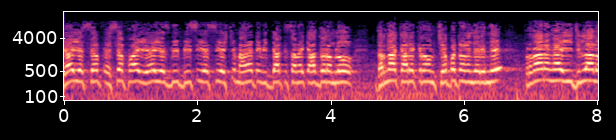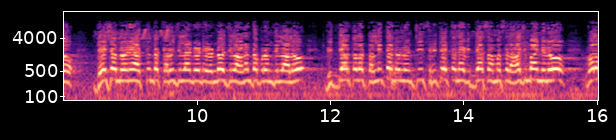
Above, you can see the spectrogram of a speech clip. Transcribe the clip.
AISF SFI AISB BC SC ST minority విద్యార్థి సమైక్య ఆధ్వర్యంలో ధర్నా కార్యక్రమం చేపట్టడం జరిగింది. ప్రధానంగా ఈ జిల్లాలో దేశంలోనే అత్యంత కరువు జిల్లా అయినటువంటి రెండో జిల్లా అనంతపురం జిల్లాలో విద్యార్థుల తల్లిదండ్రుల నుంచి శ్రీ చైతన్య విద్యా సంస్థల యాజమాన్యులు ఇవాళ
